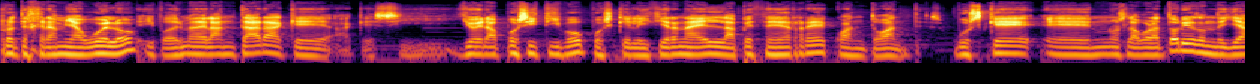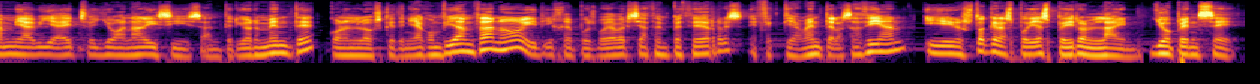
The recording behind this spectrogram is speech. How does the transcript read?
proteger a mi abuelo y poderme adelantar a que, a que si yo era positivo, pues que le hicieran a él la PCR cuanto antes. Busqué en unos laboratorios donde ya me había hecho yo análisis anteriormente, con los que tenía confianza, ¿no? Y dije, pues voy a ver si hacen PCRs. Efectivamente las hacían y resulta que las podías pedir online. Yo pensé,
